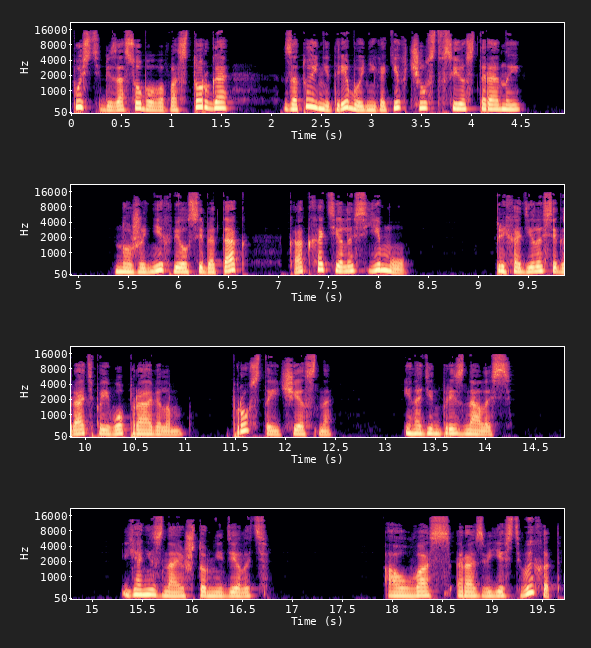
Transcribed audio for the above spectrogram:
Пусть без особого восторга, зато и не требуя никаких чувств с ее стороны. Но жених вел себя так, как хотелось ему. Приходилось играть по его правилам, просто и честно. И Надин призналась: "Я не знаю, что мне делать. А у вас разве есть выход?"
